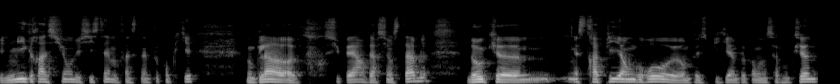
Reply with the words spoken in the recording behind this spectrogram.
une migration du système. Enfin, c'était un peu compliqué. Donc là, super, version stable. Donc, Strapi, en gros, on peut expliquer un peu comment ça fonctionne.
